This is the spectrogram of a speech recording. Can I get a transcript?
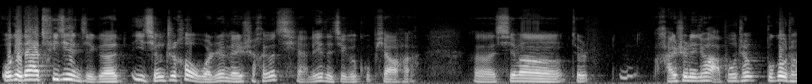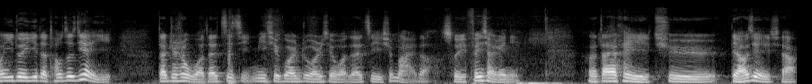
我给大家推荐几个疫情之后我认为是很有潜力的几个股票哈，呃，希望就是还是那句话，不成不构成一对一的投资建议，但这是我在自己密切关注，而且我在自己去买的，所以分享给你，呃，大家可以去了解一下。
